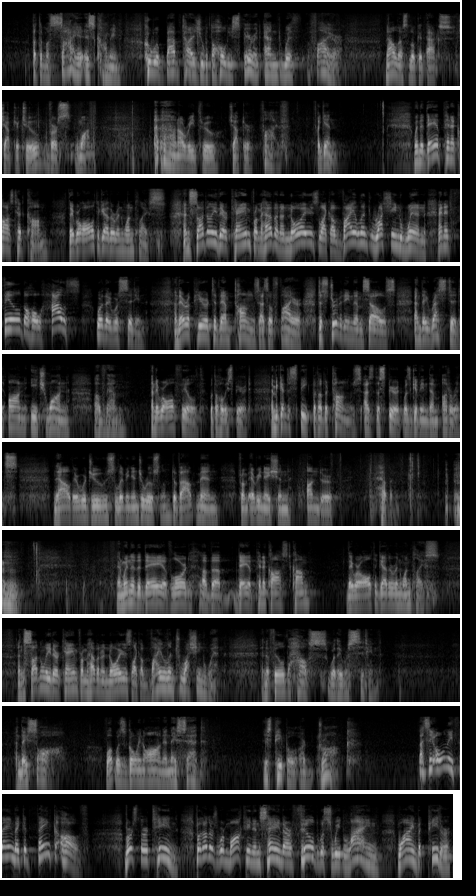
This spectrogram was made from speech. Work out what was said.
But the Messiah is coming who will baptize you with the Holy Spirit and with fire. Now let's look at Acts chapter 2, verse 1. and I'll read through chapter 5 again. When the day of Pentecost had come, they were all together in one place. And suddenly there came from heaven a noise like a violent rushing wind, and it filled the whole house where they were sitting. And there appeared to them tongues as of fire, distributing themselves, and they rested on each one of them. And they were all filled with the Holy Spirit, and began to speak with other tongues as the Spirit was giving them utterance. Now there were Jews living in Jerusalem, devout men from every nation under heaven. and when the day of Lord of the day of Pentecost come? They were all together in one place. And suddenly there came from heaven a noise like a violent rushing wind, and it filled the house where they were sitting. And they saw what was going on, and they said, These people are drunk. That's the only thing they could think of. Verse 13, but others were mocking and saying they are filled with sweet wine, wine. But Peter,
